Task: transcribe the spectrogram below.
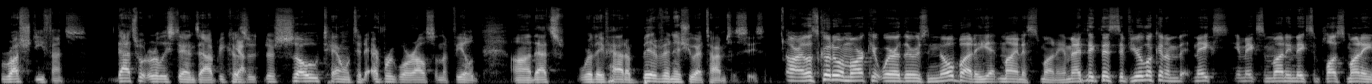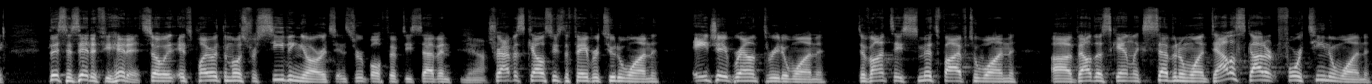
rush defense. That's what really stands out because Yep. they're, they're so talented everywhere else on the field. Uh, that's where they've had a bit of an issue at times this season. All right, let's go to a market where there's nobody at minus money. I mean, I think this if you're looking to make you make some money, make some plus money, this is it if you hit it. So it's player with the most receiving yards in Super Bowl 57. Yeah. Travis Kelce's the favorite two to one. AJ Brown three to one. DeVonta Smith five to one. Uh, Valdes-Scantling seven to one. Dallas Goedert fourteen to one.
